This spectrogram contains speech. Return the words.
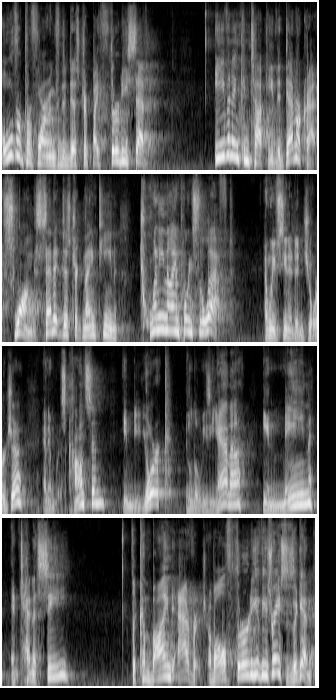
overperforming for the district by 37. Even in Kentucky, the Democrats swung Senate District 19 29 points to the left. And we've seen it in Georgia and in Wisconsin, in New York, in Louisiana, in Maine and Tennessee. The combined average of all 30 of these races, again,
